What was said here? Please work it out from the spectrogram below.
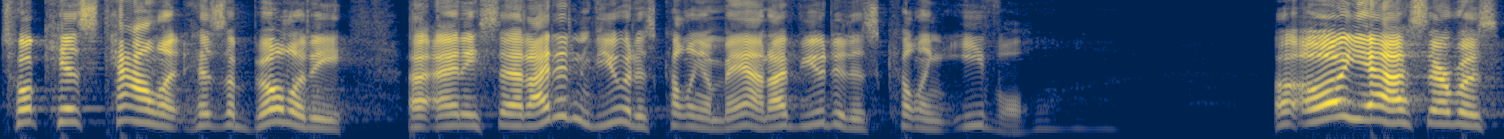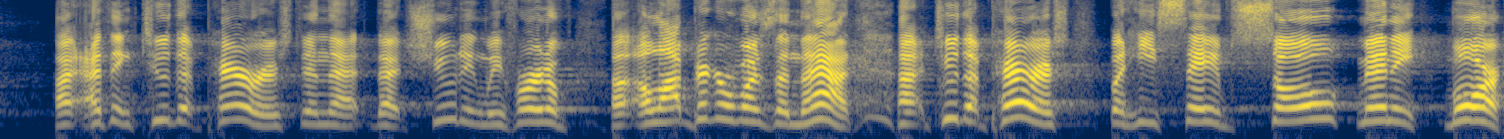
took his talent, his ability, uh, and he said, I didn't view it as killing a man, I viewed it as killing evil. Uh, oh, yes, there was, I, I, think, two that perished in that, that shooting. We've heard of a, a lot bigger ones than that. Uh, two that perished, but he saved so many more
